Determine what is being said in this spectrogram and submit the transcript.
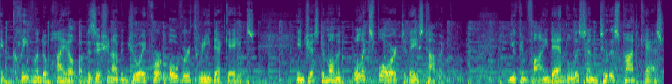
in Cleveland, Ohio, a position I've enjoyed for over three decades. In just a moment, we'll explore today's topic. You can find and listen to this podcast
